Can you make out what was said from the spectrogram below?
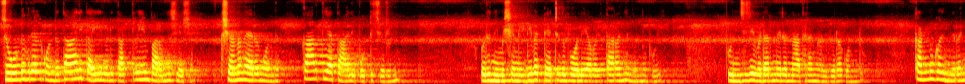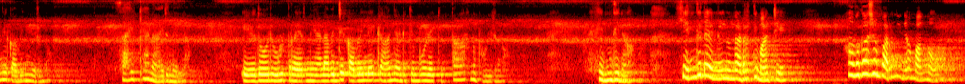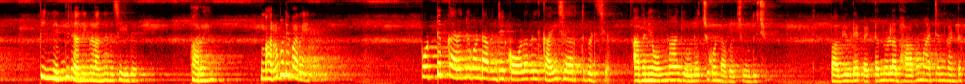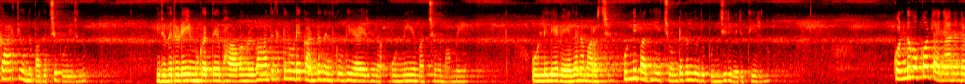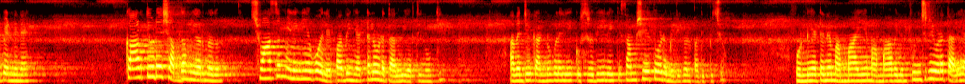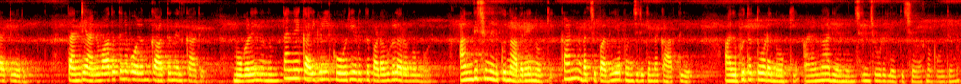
ചൂണ്ടുവിരൽ കൊണ്ട് താലി കയ്യിലെടുത്ത് അത്രയും പറഞ്ഞ ശേഷം ക്ഷണനേരം കൊണ്ട് കാർത്തി ആ താലി പൊട്ടിച്ചെറിഞ്ഞു. ഒരു നിമിഷം ഇടിവെട്ടേറ്റതുപോലെ അവൾ തറഞ്ഞു നിന്നുപോയി. പുഞ്ചിരി വിടർന്നിരുന്ന അധരങ്ങൾ വിറകൊണ്ടു. കണ്ണുകൾ നിറഞ്ഞു കവിഞ്ഞിരുന്നു. സഹിക്കാനായിരുന്നില്ല. ഏതോ ഒരു ഉൾപ്രേരണയാൽ അവന്റെ കവളിലേക്ക് ആഞ്ഞടിക്കുമ്പോഴേക്കും തളർന്നു പോയിരുന്നു. എന്തിനാ? എന്തിനാ എന്നിൽ നിന്ന് അടർത്തി മാറ്റിയേ? അവകാശം പറഞ്ഞു ഞാൻ വന്നോ? പിന്നെന്തിനാ നിങ്ങൾ അങ്ങനെ ചെയ്തേ? പറയും. മറുപടി പറയും. പൊട്ടിക്കരഞ്ഞുകൊണ്ട് അവന്റെ കോളറിൽ കൈ ചേർത്ത് പിടിച്ച് അവനെ ഒന്നാകെ ഉലച്ചുകൊണ്ട് അവൾ ചോദിച്ചു. പവിയുടെ പെട്ടെന്നുള്ള ഭാവമാറ്റം കണ്ട് കാർത്തി ഒന്ന് പകച്ചു പോയിരുന്നു ഇരുവരുടെയും മുഖത്തെ ഭാവങ്ങൾ വാതിൽക്കലൂടെ കണ്ടു നിൽക്കുകയായിരുന്ന ഉണ്ണിയും അച്ഛനും അമ്മയും. ഉള്ളിലെ വേദന മറച്ച് ഉണ്ണി പതിയെ ചുണ്ടുകളിൽ ഒരു പുഞ്ചിരി വരുത്തിയിരുന്നു. കൊണ്ടുപൊക്കോട്ടെ ഞാൻ എന്റെ പെണ്ണിനെ. കാർത്തിയുടെ ശബ്ദമുയർന്നതും ശ്വാസം വിലങ്ങിയ പോലെ പവി ഞെട്ടലോടെ തല ഉയർത്തി നോക്കി. അവന്റെ കണ്ണുകളിലെ കുസൃതിയിലേക്ക് സംശയത്തോടെ മിഴികൾ പതിപ്പിച്ചു. ഉണ്ണിയേട്ടനും അമ്മായിയും അമ്മാവിനും പുഞ്ചിരിയോടെ തലയാട്ടിയതും തന്റെ അനുവാദത്തിന് പോലും കാത്തു നിൽക്കാതെ മുകളിൽ നിന്നും തന്നെ കൈകളിൽ കോരിയെടുത്ത് പടവുകൾ ഇറങ്ങുമ്പോൾ അന്തിച്ചു നിൽക്കുന്ന അവരെ നോക്കി കണ്ണടച്ച് പതിയെ പുഞ്ചിരിക്കുന്ന കാർത്തിയെ അത്ഭുതത്തോടെ നോക്കി അനങ്ങാതെ നെഞ്ചിൻ ചൂടിലേക്ക് ചേർന്നു പോയിരുന്നു.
